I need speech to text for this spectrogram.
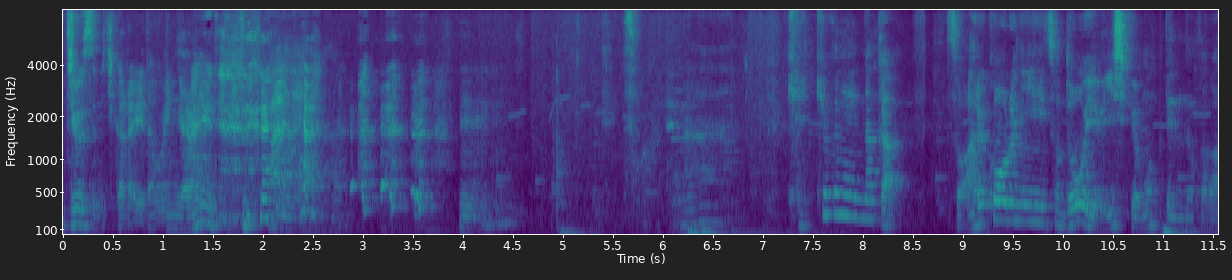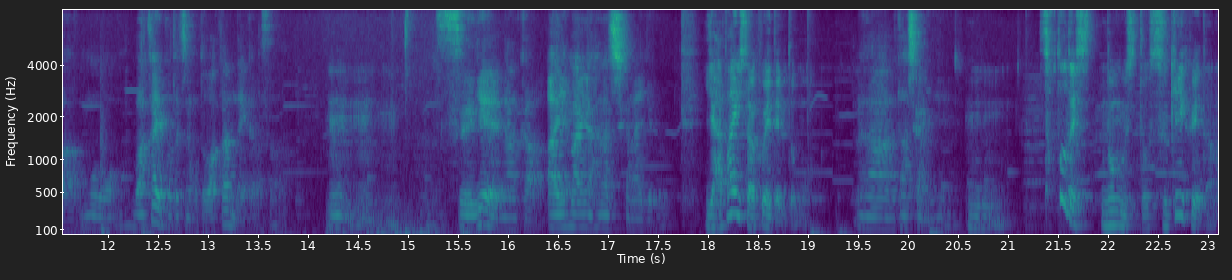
ジュースに力入れた方がいいんじゃないみたいなはいはいはいはい。うん。そうなんだよな。結局ねなんかそうアルコールにそのどういう意識を持ってんのかがもう若い子たちのこと分かんないからさ。うんうんうん。すげえなんか曖昧な話しかないけど。やばい人は増えてると思う。あー確かにね。うん、外で飲む人すげえ増えたなっ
